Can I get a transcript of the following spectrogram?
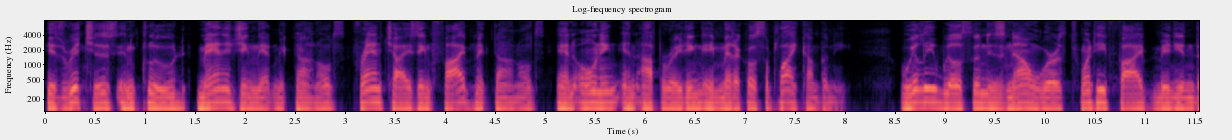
His riches include managing that McDonald's, franchising five McDonald's, and owning and operating a medical supply company. Willie Wilson is now worth $25 million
